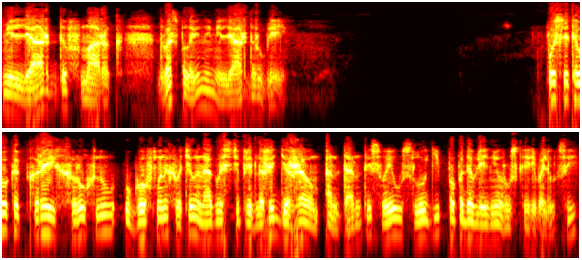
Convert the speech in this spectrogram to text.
миллиардов марок, 2,5 миллиарда рублей. После того, как Рейх рухнул, у Гофмана хватило наглости предложить державам Антанты свои услуги по подавлению русской революции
